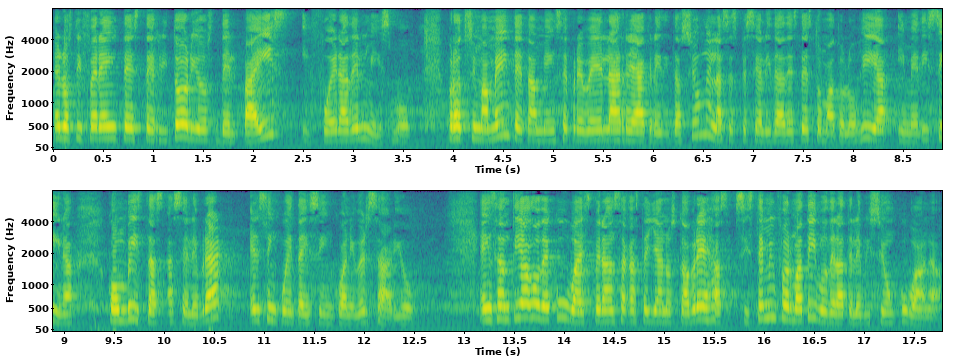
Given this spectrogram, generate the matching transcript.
en los diferentes territorios del país y fuera del mismo. Próximamente también se prevé la reacreditación en las especialidades de estomatología y medicina con vistas a celebrar el 55 aniversario. En Santiago de Cuba, Esperanza Castellanos Cabrejas, Sistema Informativo de la Televisión Cubana.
